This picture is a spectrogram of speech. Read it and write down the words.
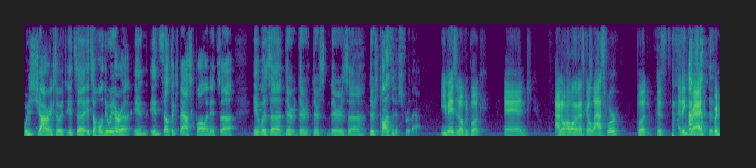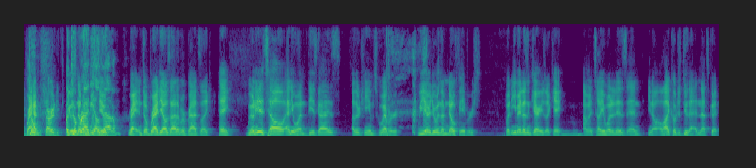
was jarring. So it's it's a it's a whole new era in in Celtics basketball, and it's uh it was uh there there there's there's uh there's positives for that. Ime is an open book, and I don't know how long that's going to last for, but because I think Brad when Brad started until Brad yells at him, right? Until Brad yells at him, or Brad's like, "Hey, we don't need to tell anyone these guys, other teams, whoever, we are doing them no favors." But Ime doesn't care. He's like, "Hey." Mm-hmm I'm going to tell you what it is, and you know, a lot of coaches do that, and that's good.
